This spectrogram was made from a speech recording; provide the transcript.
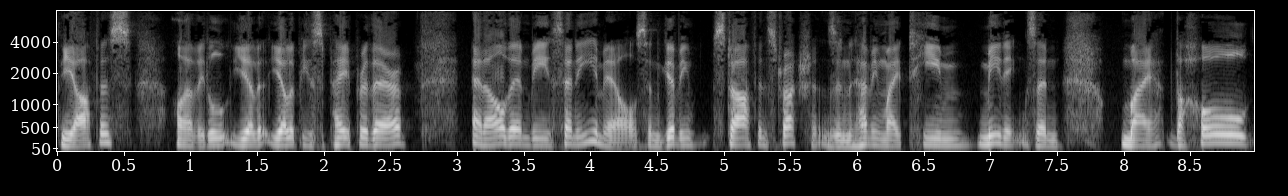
the office. I'll have a little yellow, yellow, piece of paper there, and I'll then be sending emails and giving staff instructions and having my team meetings. And my the whole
